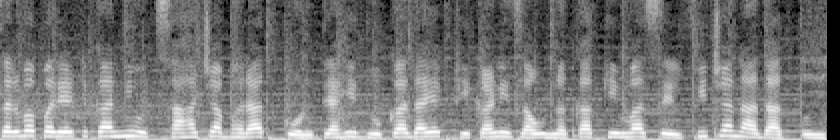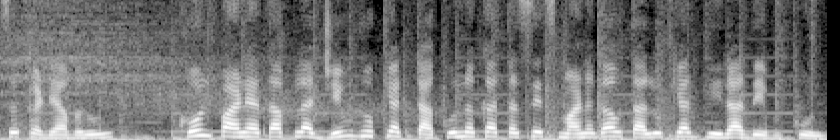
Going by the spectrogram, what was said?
सर्व पर्यटकांनी उत्साहाच्या भरात कोणत्याही धोकादायक ठिकाणी जाऊ नका किंवा सेल्फीच्या नादात उंच कड्यावरून खोल पाण्यात आपला जीव धोक्यात टाकू नका तसेच माणगाव तालुक्यात भिरा देवकुंड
